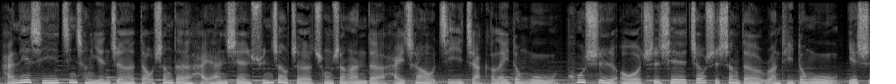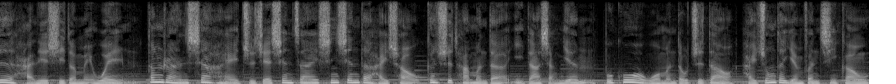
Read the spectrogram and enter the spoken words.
海鬣蜥经常沿着岛上的海岸线寻找着冲上岸的海草。及甲壳类动物，或是偶尔吃些礁石上的软体动物，也是海鬣蜥的美味。当然，下海直接现摘新鲜的海草，更是他们的一大享宴。不过，我们都知道，海中的盐分极高，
